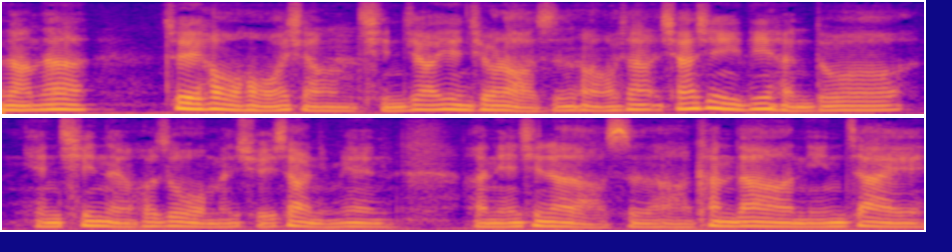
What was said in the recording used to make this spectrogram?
那那最后哈，我想请教燕秋老师哈，我想相信一定很多年轻人或者说我们学校里面很年轻的老师哈，看到您在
